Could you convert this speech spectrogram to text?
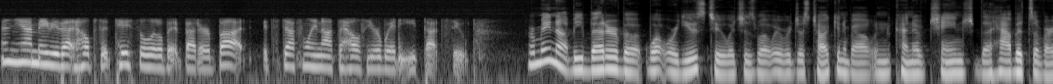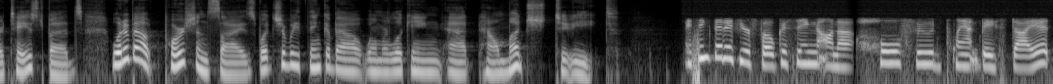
And yeah, maybe that helps it taste a little bit better, but it's definitely not the healthier way to eat that soup. Or may not be better, but what we're used to, which is what we were just talking about, and kind of changed the habits of our taste buds. What about portion size? What should we think about when we're looking at how much to eat? I think that if you're focusing on a whole food plant based diet,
